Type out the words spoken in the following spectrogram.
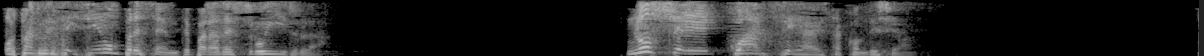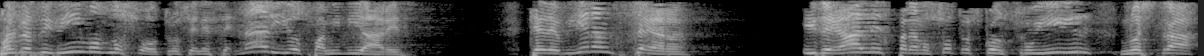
O tal vez se hicieron presente para destruirla. No sé cuál sea esa condición. Tal vez vivimos nosotros en escenarios familiares que debieran ser ideales para nosotros construir nuestra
